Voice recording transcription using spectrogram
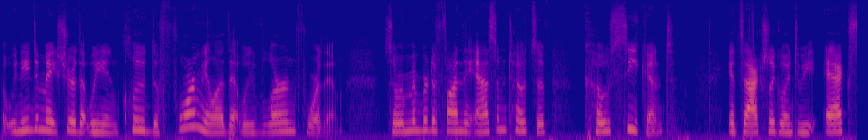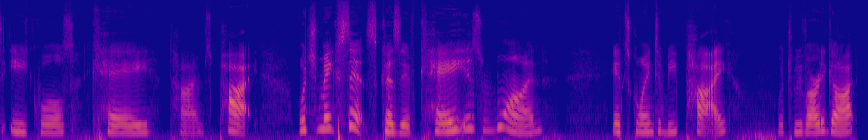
but we need to make sure that we include the formula that we've learned for them. So remember to find the asymptotes of cosecant, it's actually going to be x equals k times pi, which makes sense because if k is 1, it's going to be pi, which we've already got,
